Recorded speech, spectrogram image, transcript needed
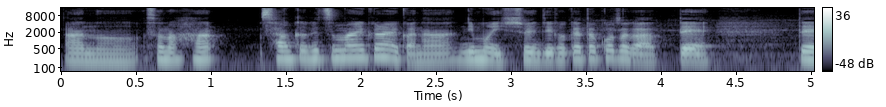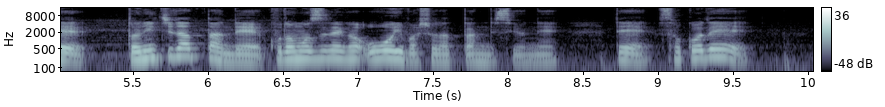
あのそのは3ヶ月前くらいかなにも一緒に出かけたことがあってで土日だったんで子供連れが多い場所だったんですよね。でそこで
